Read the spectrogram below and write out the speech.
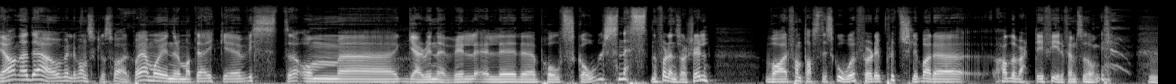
Ja, nei, Det er jo veldig vanskelig å svare på. Jeg må innrømme at jeg ikke visste om uh, Gary Neville eller eh, Paul Scholes, nesten for den saks skyld, var fantastisk gode før de plutselig bare hadde vært i fire-fem sesonger. Mm.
